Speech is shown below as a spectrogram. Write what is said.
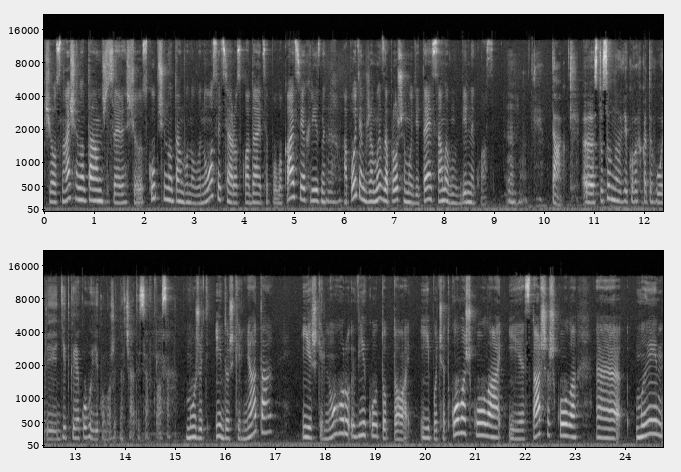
що оснащено там, все, що скупчено там, воно виноситься, розкладається по локаціях різних, а потім вже ми запрошуємо дітей саме в мобільний клас. Так, Е, стосовно вікових категорій, дітки якого віку можуть навчатися в класах? Можуть і дошкільнята, і шкільного віку, тобто і початкова школа, і старша школа. Е, Ми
